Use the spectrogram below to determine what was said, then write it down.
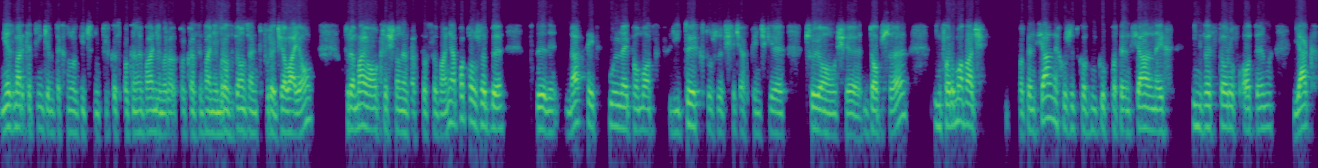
nie z marketingiem technologicznym, tylko z pokazywaniem, pokazywaniem rozwiązań, które działają, które mają określone zastosowania, po to, żeby na tej wspólnej pomocy, czyli tych, którzy w sieciach 5G czują się dobrze, informować potencjalnych użytkowników, potencjalnych inwestorów o tym, jak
